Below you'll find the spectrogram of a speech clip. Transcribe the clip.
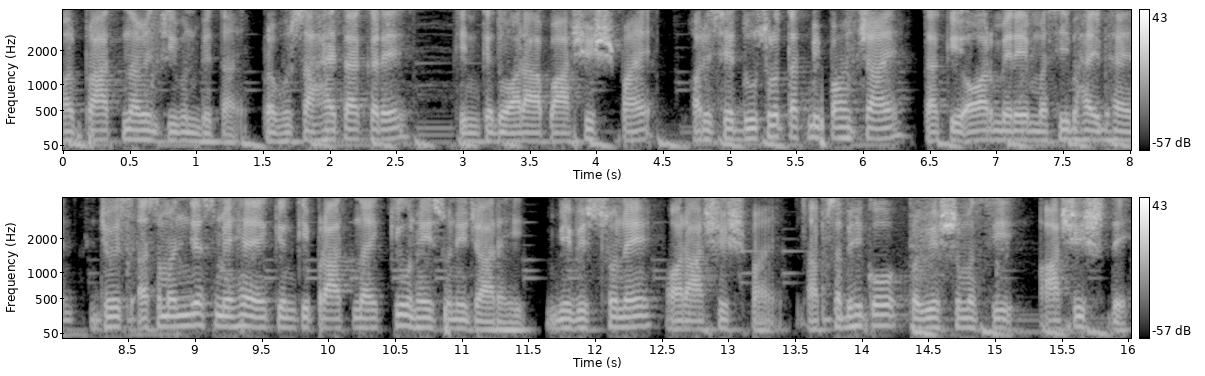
और प्रार्थना में जीवन बिताएँ। प्रभु सहायता करे कि इनके द्वारा आप आशीष पाएँ और इसे दूसरों तक भी पहुंचाएँ, ताकि और मेरे मसीह भाई बहन जो इस असमंजस में है कि उनकी प्रार्थनाएँ क्यों नहीं सुनी जा रही, वे भी सुने और आशीष पाएँ। आप सभी को प्रवेश मसीह आशीष दे।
